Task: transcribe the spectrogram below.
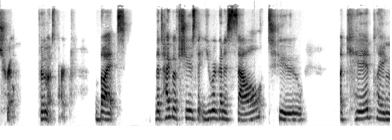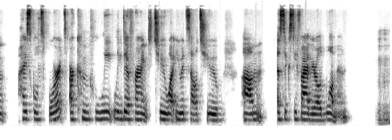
True for the most part. But the type of shoes that you are going to sell to a kid playing high school sports are completely different to what you would sell to um, a 65 year old woman. Mm-hmm.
